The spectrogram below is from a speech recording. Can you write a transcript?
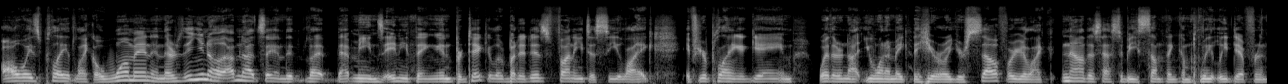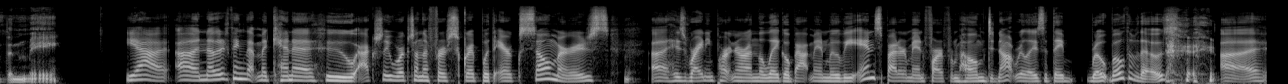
always played like a woman. And there's, you know, I'm not saying that, that that means anything in particular, but it is funny to see like if you're playing a game, whether or not you want to make the hero yourself or you're like, no, this has to be something completely different than me. Yeah. Uh, another thing that McKenna, who actually worked on the first script with Erik Sommers, uh, his writing partner on the Lego Batman movie and Spider Man Far From Home, did not realize that they wrote both of those, uh,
